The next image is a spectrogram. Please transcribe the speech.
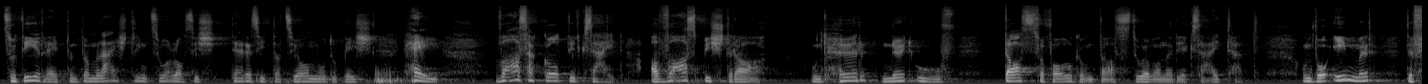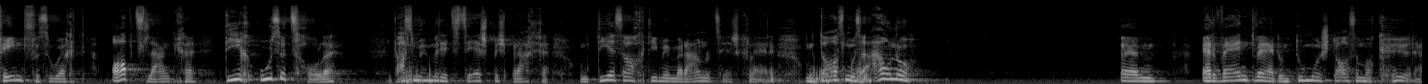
zu dir redet und am Livestream zulässt, in dieser Situation, wo du bist. Hey, was hat Gott dir gesagt? An was bist du dran? Und hör nicht auf, das zu verfolgen und das zu tun, was er dir gesagt hat. Und wo immer der Find versucht, abzulenken, dich rauszuholen, das müssen wir jetzt zuerst besprechen. Und diese Sache, die müssen wir auch noch zuerst klären. Und das muss auch noch ähm, erwähnt werden und du musst das einmal hören.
